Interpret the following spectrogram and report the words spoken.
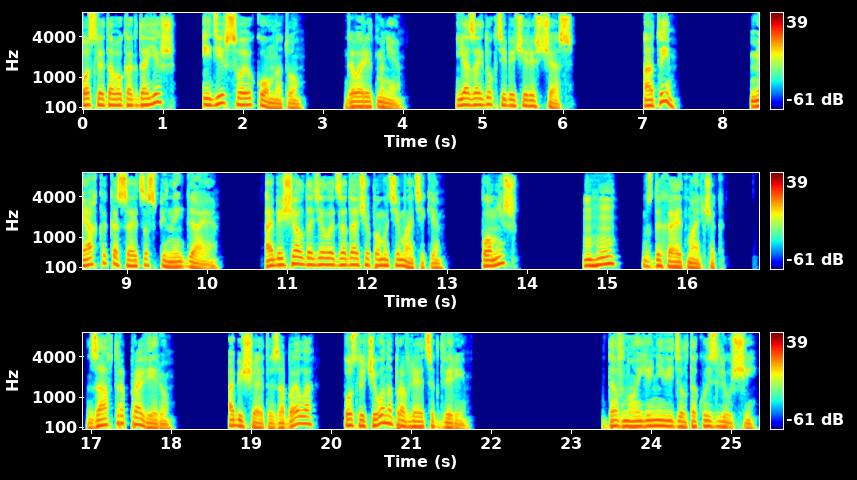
«После того, как доешь, иди в свою комнату», — говорит мне. «Я зайду к тебе через час». «А ты?» Мягко касается спины Гая. Обещал доделать задачу по математике. Помнишь? Угу, вздыхает мальчик. Завтра проверю. Обещает Изабелла, после чего направляется к двери. Давно ее не видел такой злющий.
